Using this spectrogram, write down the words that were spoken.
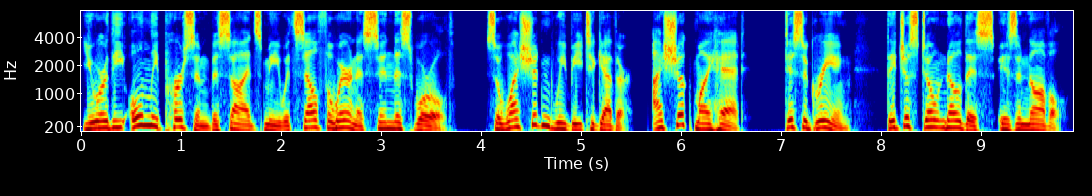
You are the only person besides me with self-awareness in this world, so why shouldn't we be together? I shook my head, disagreeing. They just don't know this is a novel.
